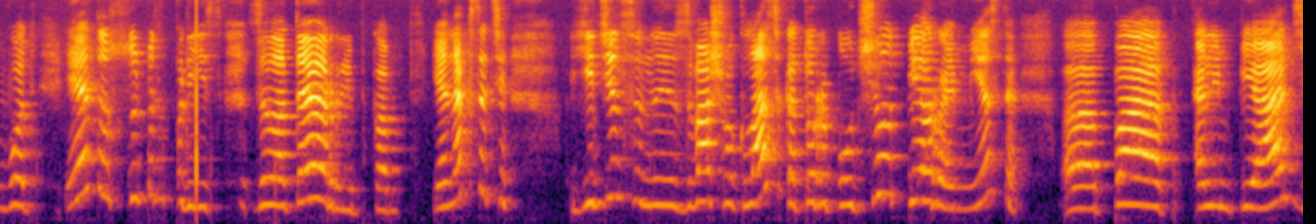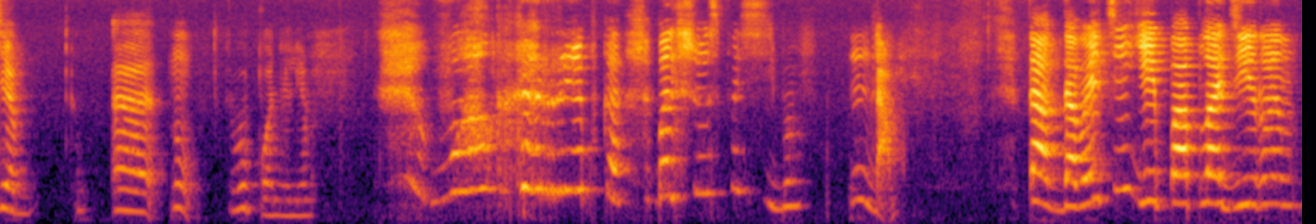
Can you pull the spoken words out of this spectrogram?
Вот, это суперприз. Золотая рыбка. И она, кстати, единственный из вашего класса, который получил первое место э, по Олимпиаде. Э, ну, вы поняли. Вау, какая рыбка! Большое спасибо. Да. Так, давайте ей поаплодируем.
